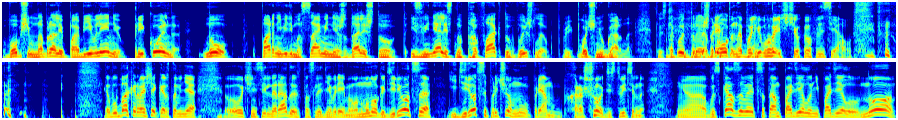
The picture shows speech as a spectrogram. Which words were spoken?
В общем, набрали по объявлению, прикольно. Ну, парни, видимо, сами не ожидали, что извинялись, но по факту вышло очень угарно. То есть такой трэш Да на болевой еще взял. Абубакар вообще, кажется, меня очень сильно радует в последнее время. Он много дерется, и дерется причем, ну, прям хорошо, действительно. А, высказывается там по делу, не по делу, но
